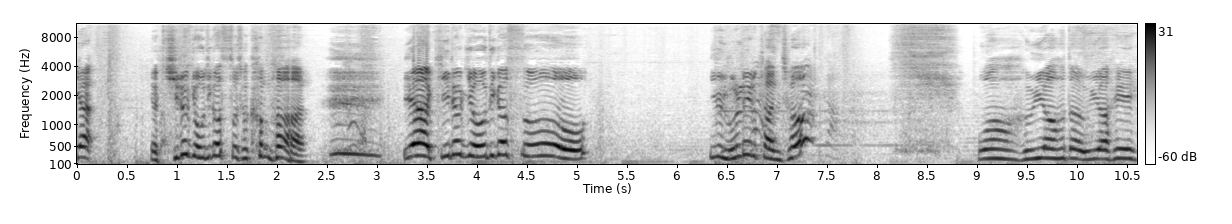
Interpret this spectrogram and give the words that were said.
야, 야 기력이 어디 갔어? 잠깐만. 야 기력이 어디 갔어? 이거 원래 이렇게 안 차? 와 의아하다 의아해.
